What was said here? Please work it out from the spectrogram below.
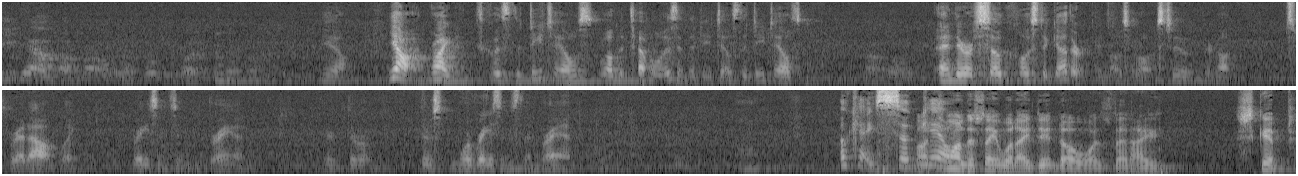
details are pro in a book was. Yeah. Yeah, right. Because the details, well, the devil is in the details. The details, and they're so close together in most poems, too. They're not spread out like raisins in bran. They're, they're, there's more raisins than bran. Um, okay, so I just wanted to say what I did though was that I skipped.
